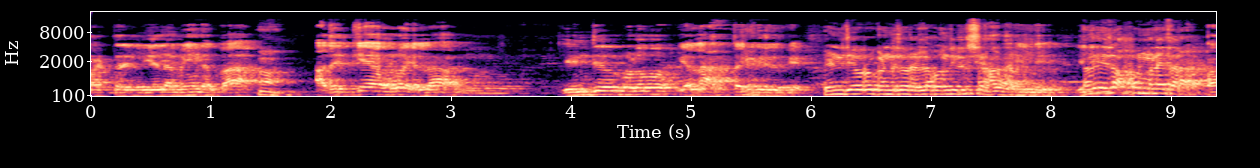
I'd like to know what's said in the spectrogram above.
ಮಾಡ್ತಾರೆ. ಇಲ್ಲಿ ಎಲ್ಲ ಮೇನ್ ಅಲ್ವಾ? ಅದಕ್ಕೆ ಅವರು ಎಲ್ಲ ಹೆಣ್ದೇವ್ರುಗಳು ಎಲ್ಲ ಆಗ್ತಾಗಿರ್ಬೇಕು ಹೆಣ್ಣು ದೇವರು ಗಂಡು ದೇವ್ರು ಎಲ್ಲ ಬಂದು ಇಲ್ಲಿ ಇದು ಅಪ್ಪನ ಮನೆ ತರ? ಅಪ್ಪನ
